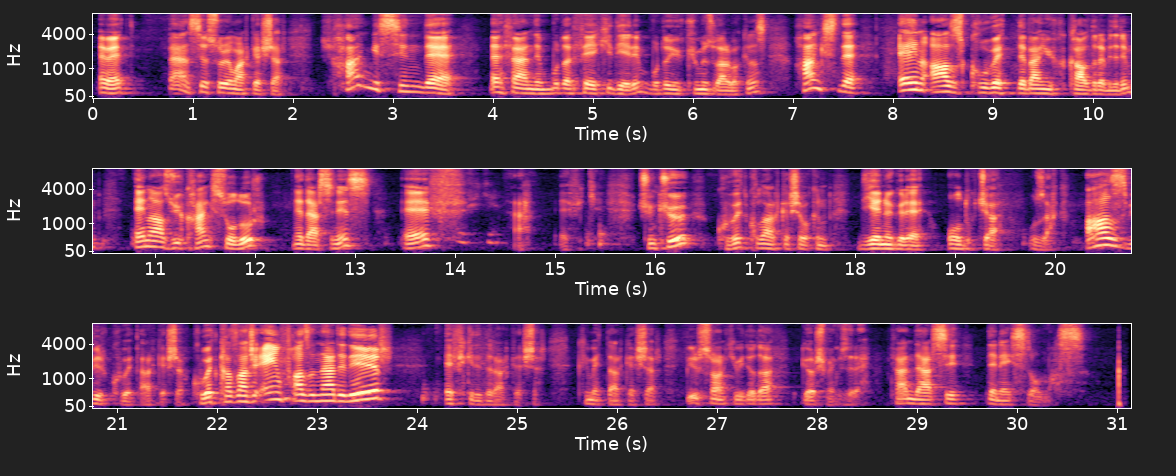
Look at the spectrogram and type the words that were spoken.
Evet. Ben size soruyorum arkadaşlar. Hangisinde efendim burada F2 diyelim. Burada yükümüz var bakınız. Hangisinde en az kuvvetle ben yükü kaldırabilirim? En az yük hangisi olur? Ne dersiniz? F F2. Heh, F2. Çünkü kuvvet kolu arkadaşlar bakın diğerine göre oldukça uzak. Az bir kuvvet arkadaşlar. Kuvvet kazancı en fazla nerededir? F2'dedir arkadaşlar. Kıymetli arkadaşlar bir sonraki videoda görüşmek üzere. Fen dersi deneysiz olmaz.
